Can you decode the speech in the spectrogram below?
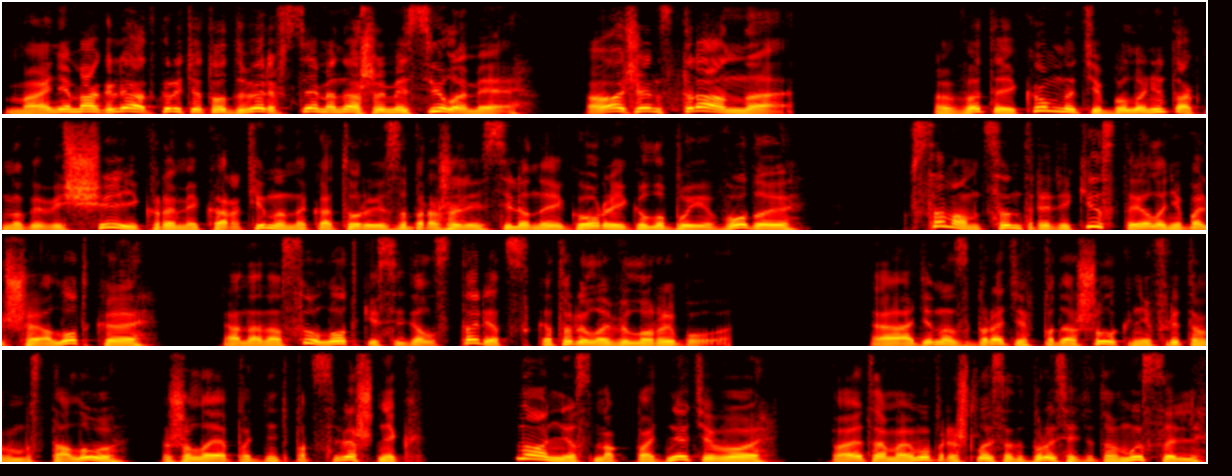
«Мы не могли открыть эту дверь всеми нашими силами! Очень странно!» В этой комнате было не так много вещей, кроме картины, на которой изображались зеленые горы и голубые воды. В самом центре реки стояла небольшая лодка, а на носу лодки сидел старец, который ловил рыбу. А один из братьев подошел к нефритовому столу, желая поднять подсвечник, но он не смог поднять его, поэтому ему пришлось отбросить эту мысль.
